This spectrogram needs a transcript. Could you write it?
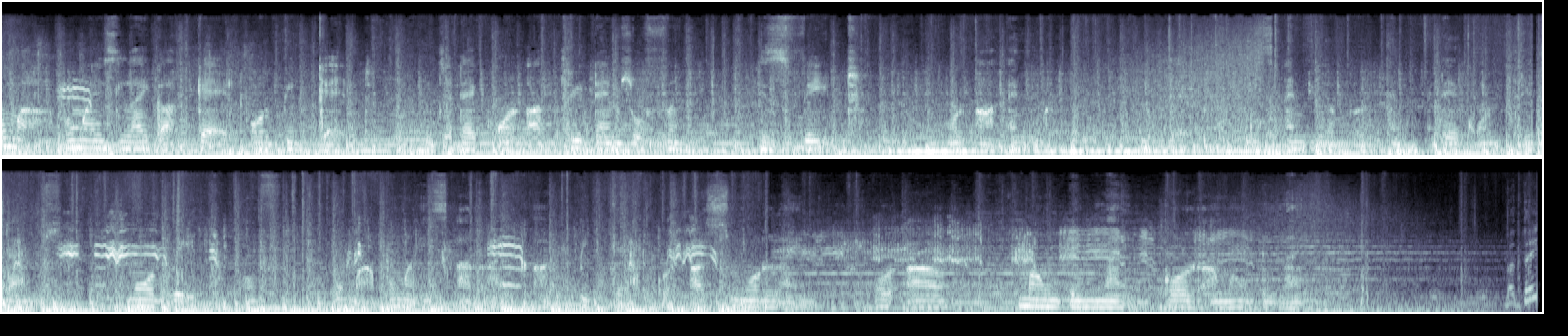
Puma. Puma is like a cat or big cat Its attack on a three times often his weight on an animal. He's ending up an attack on three times more weight of Puma. Puma is a, like a big cat or a small lion or a mountain lion called a mountain lion.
